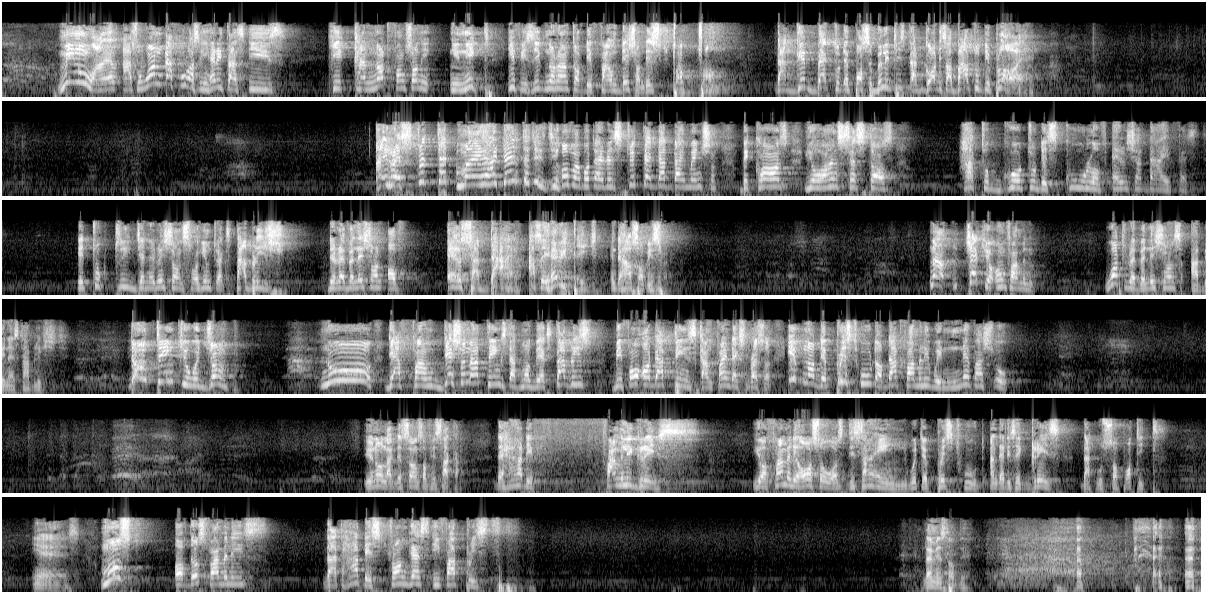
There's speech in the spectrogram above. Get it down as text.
Meanwhile, as wonderful as inheritance is, he cannot function in it if he's ignorant of the foundation, the structure that gave birth to the possibilities that God is about to deploy. I restricted my identity is Jehovah, but I restricted that dimension because your ancestors had to go to the school of El Shaddai first. It took three generations for him to establish the revelation of El Shaddai as a heritage in the house of Israel. Now, check your own family. What revelations have been established? Don't think you will jump no, there are foundational things that must be established before other things can find expression. If not, the priesthood of that family will never show. You know, like the sons of Issachar, they had a family grace. Your family also was designed with a priesthood, and there is a grace that will support it. Yes. Most of those families that had the strongest Ifa priest. Let me stop there.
